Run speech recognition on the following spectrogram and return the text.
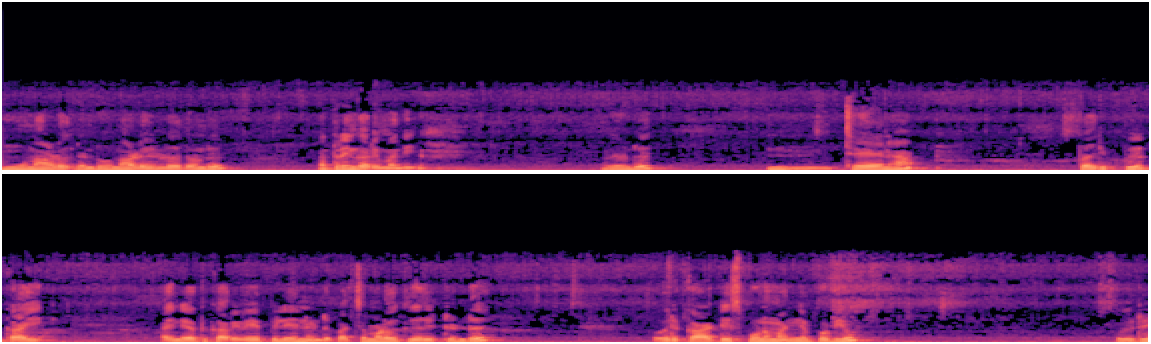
മൂന്നാൾ രണ്ട് മൂന്നാളേ ഉള്ളൂ. അതുകൊണ്ട് അത്രയും കറി മതി. അതുകൊണ്ട് ചേന പരിപ്പ് കായ്. അതിന്റെ അകത്ത് കറിവേപ്പില രണ്ട് പച്ചമുളക് കീറിയിട്ടുണ്ട്. ഒരു കാ ടീസ്പൂണ് മഞ്ഞൾപ്പൊടിയും ഒരു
